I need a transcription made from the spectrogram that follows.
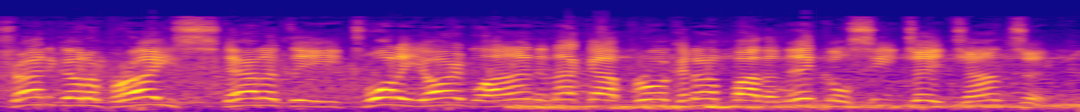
Tried to go to Bryce down at the 20 yard line, and that got broken up by the nickel, CJ Johnson.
